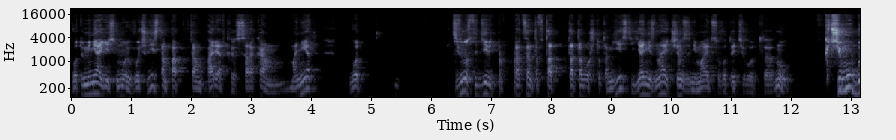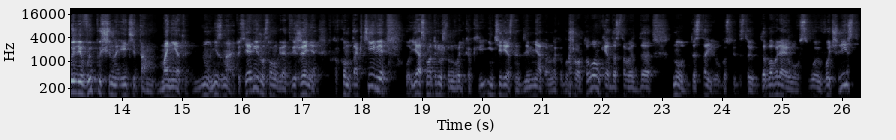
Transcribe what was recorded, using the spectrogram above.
вот у меня есть мой watch-лист, там, по, там порядка 40 монет, вот 99% того, что там есть, я не знаю, чем занимаются вот эти вот, э, ну, к чему были выпущены эти там монеты. Ну, не знаю. То есть я вижу, условно говоря, движение в каком-то активе, я смотрю, что он вроде как интересный для меня, там, на как бы шорт и лонг, я доставаю, до, ну, достаю, господи, достаю, добавляю его в свой watch-лист,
